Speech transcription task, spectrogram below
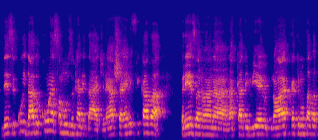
desse cuidado com essa musicalidade, né? A Chayenne ficava presa na, na, na, academia, na época que não estava,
